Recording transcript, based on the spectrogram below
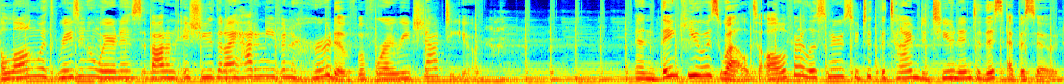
along with raising awareness about an issue that I hadn't even heard of before I reached out to you. And thank you as well to all of our listeners who took the time to tune into this episode.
